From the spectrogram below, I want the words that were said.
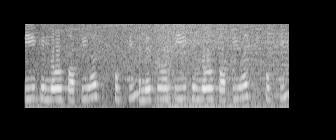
ਤੀਹ ਕਿਲੋ ਪੌਪੀ ਹਸ ਭੁੱਕੀ ਲੈ ਚੋਂ 30 ਕਿਲੋ ਪੌਪੀ ਹਸ ਭੁੱਕੀ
